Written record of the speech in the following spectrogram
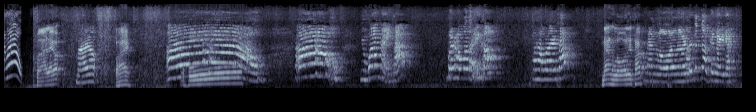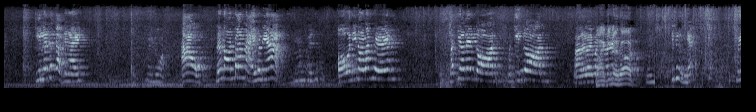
งแล้ว มาแล้ว มาแล้ว ไป อ้าวโอ้โหอ้าวอยู่บ้านไหนครับมาทำอะไรครับ มาทำอะไรครับ นั่งรอเลยครับ นั่งรอเลยแล้วจะกลับยังไงเนี่ยกินแล้วจะกลับยังไง ไม่รู้อ้าวแล้วนอนบ้านไหนวันเนี้ยอ๋อวันนี้นอนบ้านเพนมาเที่ยวเล่นก่อน มากินก่อน มาเลยมามาเลยกินหน่อยทอดคิดถึงเนี่ยไม่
